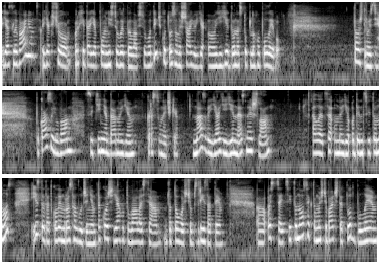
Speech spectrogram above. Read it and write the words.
я зливаю. Якщо орхідея повністю випила всю водичку, то залишаю її до наступного поливу. Тож, друзі, показую вам цвітіння даної красунечки. Назви я її не знайшла. Але це у неї один цвітонос із додатковим розгалудженням. Також я готувалася до того, щоб зрізати е, ось цей цвітоносик, тому що, бачите, тут були е,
